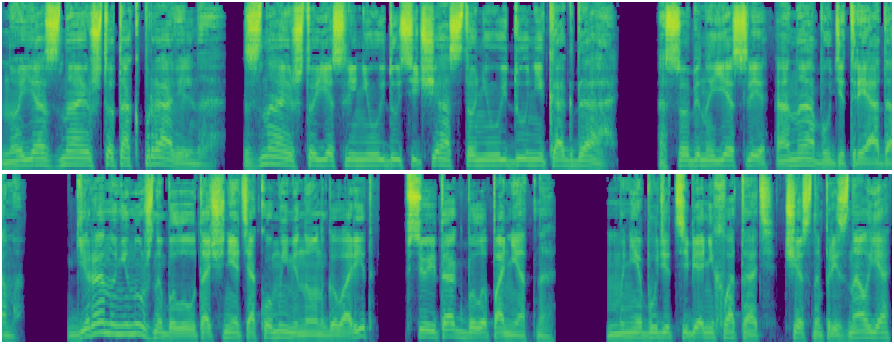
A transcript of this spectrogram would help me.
«Но я знаю, что так правильно. Знаю, что если не уйду сейчас, то не уйду никогда. Особенно если она будет рядом». Герану не нужно было уточнять, о ком именно он говорит, все и так было понятно. «Мне будет тебя не хватать», — честно признал я,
